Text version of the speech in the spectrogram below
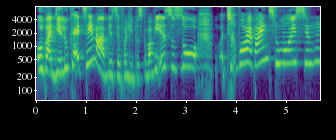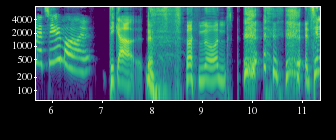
Und bei dir, Luca, erzähl mal ein bisschen von Liebeskummer. Wie ist es so? Woher weinst du, Mäuschen? Hm, erzähl mal. Digga, Hund. Erzähl,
